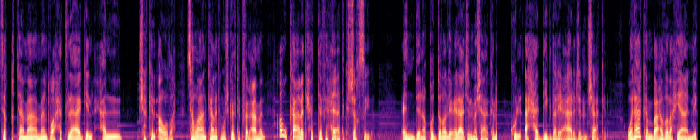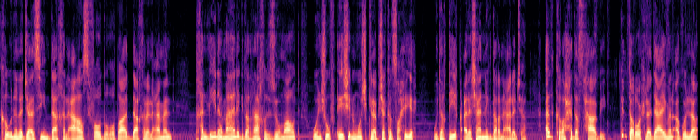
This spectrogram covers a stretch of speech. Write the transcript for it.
ثق تماما راح تلاقي الحل بشكل أوضح سواء كانت مشكلتك في العمل أو كانت حتى في حياتك الشخصية. عندنا قدرة لعلاج المشاكل كل أحد يقدر يعالج المشاكل. ولكن بعض الأحيان لكوننا جالسين داخل عاصفة وضغوطات داخل العمل تخلينا ما نقدر ناخذ زوم اوت ونشوف إيش المشكلة بشكل صحيح ودقيق علشان نقدر نعالجها. أذكر أحد أصحابي كنت أروح له دائما أقول له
